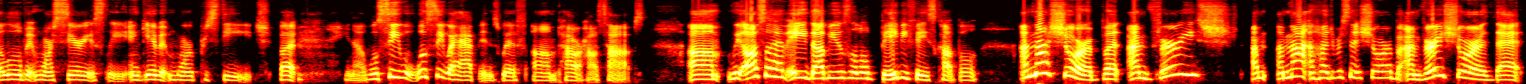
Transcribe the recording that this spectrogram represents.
a little bit more seriously and give it more prestige. But you know, we'll see we'll see what happens with um Powerhouse Hobbs. Um we also have AEW's little babyface couple. I'm not sure, but I'm very sh- I'm I'm not 100% sure, but I'm very sure that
